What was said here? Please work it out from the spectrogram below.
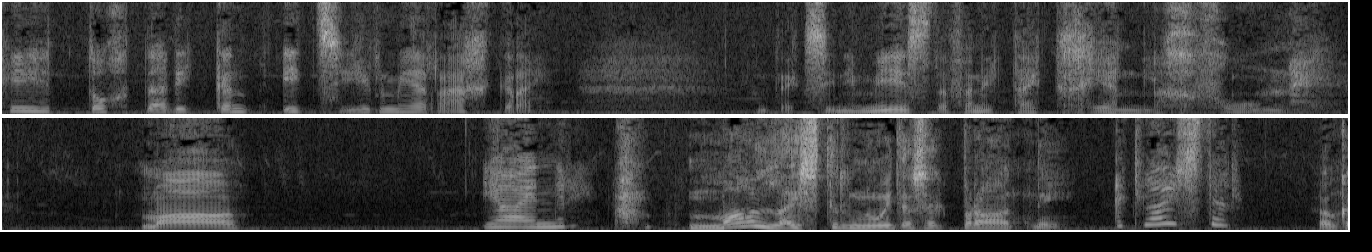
Gee tog dat die kind iets hiermee regkry. Want ek sien die meeste van die tyd geen lig vir hom nie. Ma, Ja, Henry, ma luister nooit as ek praat nie. ek luister. OK?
